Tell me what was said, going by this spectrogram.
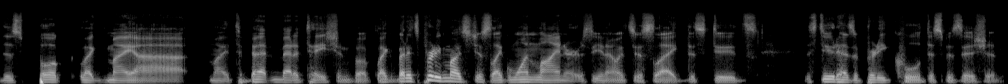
this book, like my uh my Tibetan meditation book, like, but it's pretty much just like one-liners, you know. It's just like this dude's this dude has a pretty cool disposition.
